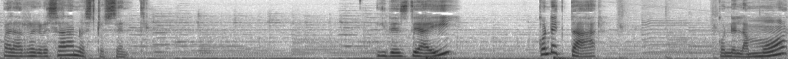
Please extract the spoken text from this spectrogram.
para regresar a nuestro centro. Y desde ahí conectar con el amor,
